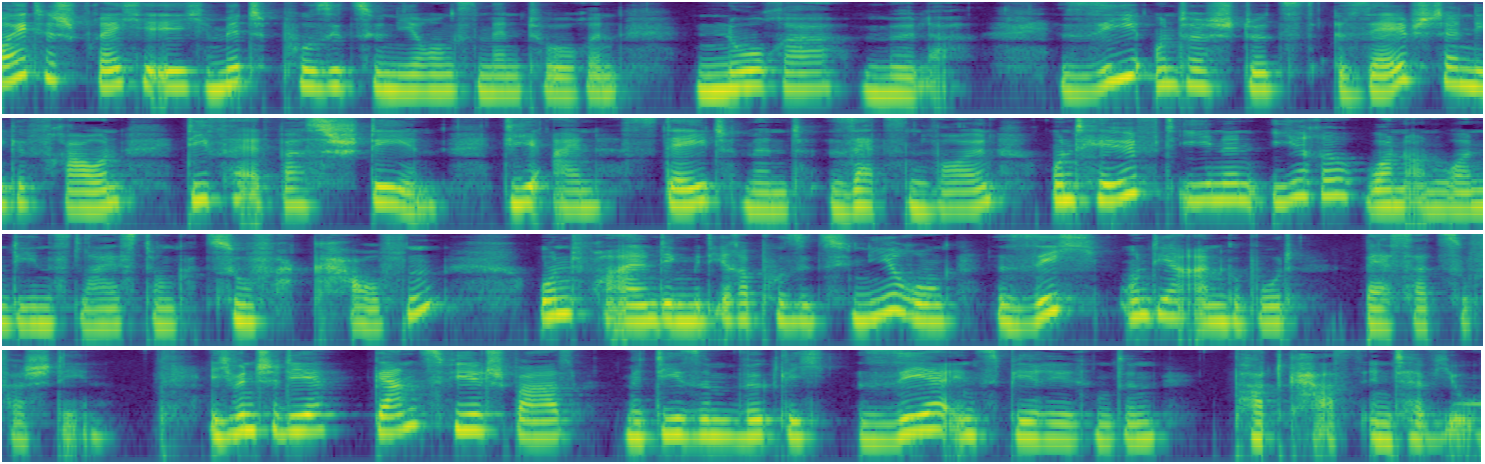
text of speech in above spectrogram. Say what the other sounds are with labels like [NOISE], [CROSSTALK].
Heute spreche ich mit Positionierungsmentorin Nora Müller. Sie unterstützt selbstständige Frauen, die für etwas stehen, die ein Statement setzen wollen und hilft ihnen, ihre One-on-One-Dienstleistung zu verkaufen und vor allen Dingen mit ihrer Positionierung sich und ihr Angebot besser zu verstehen. Ich wünsche dir ganz viel Spaß mit diesem wirklich sehr inspirierenden Podcast-Interview.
